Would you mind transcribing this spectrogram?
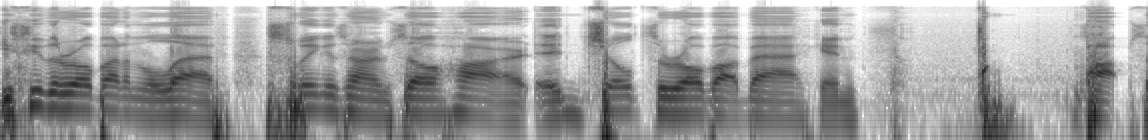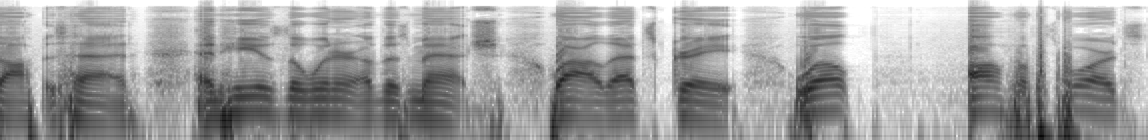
You see the robot on the left swing his arm so hard it jolts the robot back and pops off his head. And he is the winner of this match. Wow, that's great. Well, off of sports,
